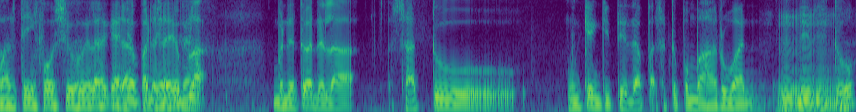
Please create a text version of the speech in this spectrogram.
One thing for sure lah kan. Dan pada saya pula, benda tu adalah satu, mungkin kita dapat satu pembaharuan mm-hmm. di situ.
